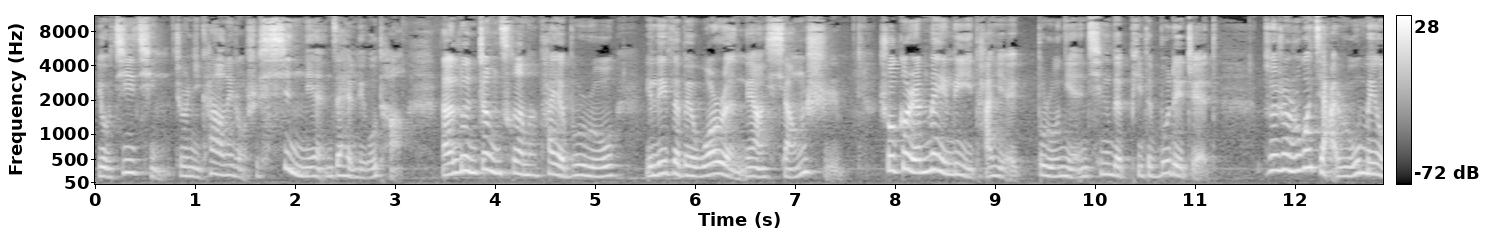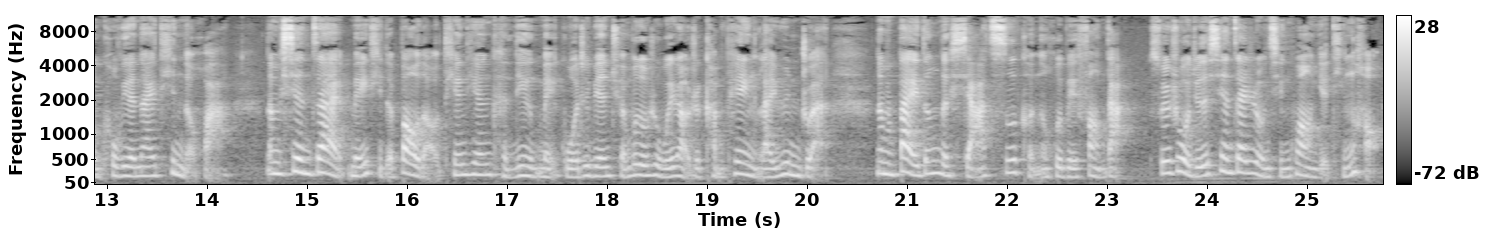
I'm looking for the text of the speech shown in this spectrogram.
有激情，就是你看到那种是信念在流淌。那论政策呢，他也不如 Elizabeth Warren 那样详实。说个人魅力，他也不如年轻的 Peter b u t t i g e t。所以说，如果假如没有 COVID-19 的话，那么现在媒体的报道天天肯定美国这边全部都是围绕着 campaign 来运转，那么拜登的瑕疵可能会被放大，所以说我觉得现在这种情况也挺好，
